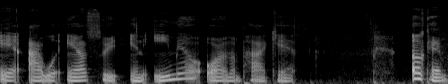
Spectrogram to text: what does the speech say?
And I will answer it in email or on a podcast. Okay.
